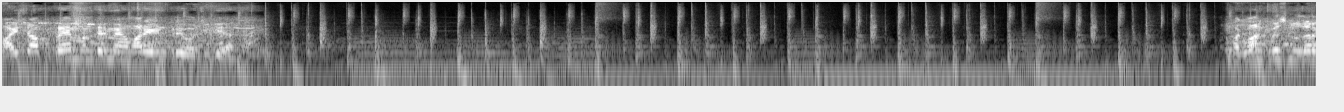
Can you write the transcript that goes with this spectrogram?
भाई साहब प्रेम मंदिर में हमारी एंट्री हो चुकी है। भगवान कृष्ण उधर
